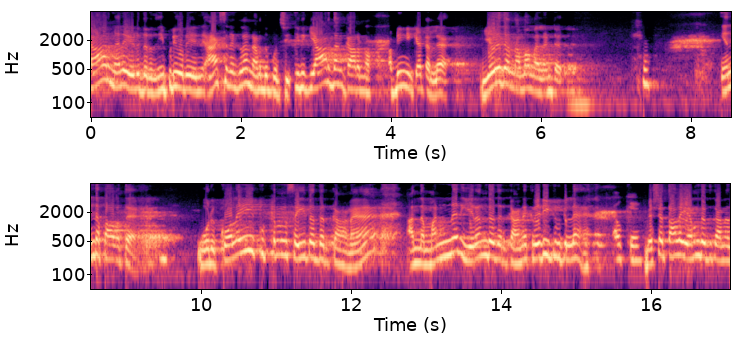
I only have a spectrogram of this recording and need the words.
யார் மேல எழுதுறது? இப்படி ஒரு ஆக்சிடென்ட்லாம் நடந்து போச்சு. இதுக்கு யார் தான் காரணம்? அப்படின்னு நீ கேட்டல எழுத அந்த அம்மா மேலன்ட்டு. எந்த பாவத்தை? ஒரு கொலை குற்றம் செய்ததற்கான அந்த மன்னர் இறந்ததற்கான கிரெடிட் இருக்குல்ல? விஷத்தால இறந்ததுக்கான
